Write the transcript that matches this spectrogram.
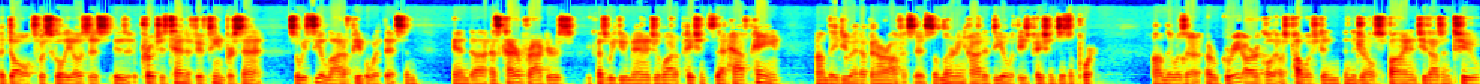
adults with scoliosis is approaches 10 to 15 percent. So we see a lot of people with this, and and uh, as chiropractors, because we do manage a lot of patients that have pain, um, they do end up in our offices. So learning how to deal with these patients is important. Um, there was a, a, great article that was published in, in the journal Spine in 2002.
